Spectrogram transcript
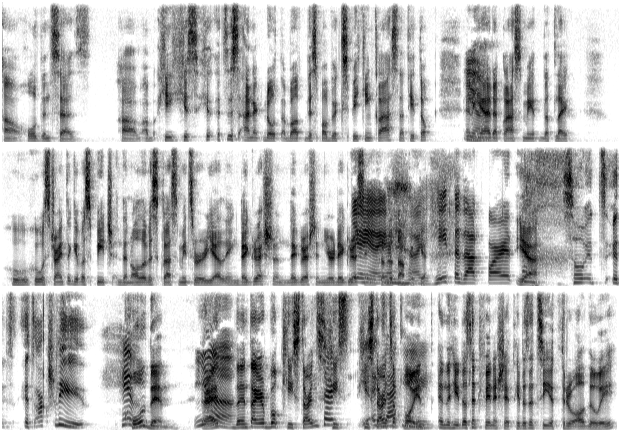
uh, Holden says. Um, he, he's, he, it's this anecdote about this public speaking class that he took, and he had a classmate that like, who who was trying to give a speech, and then all of his classmates were yelling, "Digression, digression! You're digressing from the topic." I Yeah. hated that part. yeah. So it's it's it's actually Him. Holden. Yeah. Right? The entire book, he starts he starts- he, starts a point and then he doesn't finish it. He doesn't see it through all the way.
